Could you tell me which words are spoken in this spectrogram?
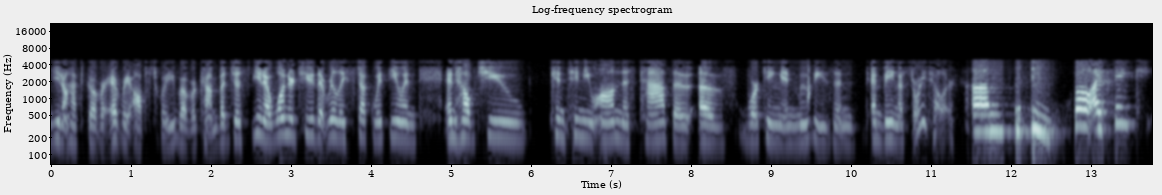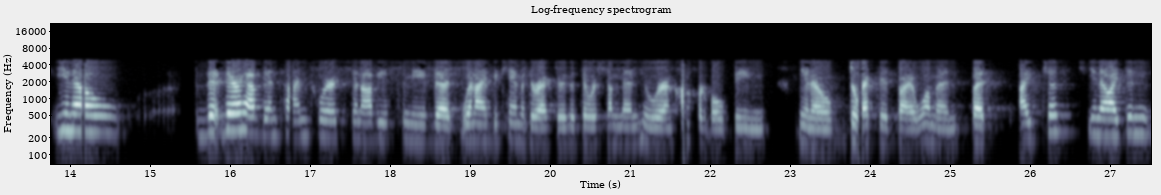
you don't have to go over every obstacle you've overcome, but just you know one or two that really stuck with you and and helped you continue on this path of, of working in movies and, and being a storyteller? Um, well, I think, you know, th- there have been times where it's been obvious to me that when I became a director that there were some men who were uncomfortable being, you know, directed by a woman, but I just, you know, I didn't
